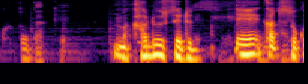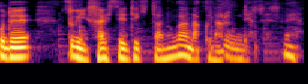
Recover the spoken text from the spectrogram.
ことだけまあ、カルーセルですよねで、かつそこですぐに再生できたのがなくなるってやつですね。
